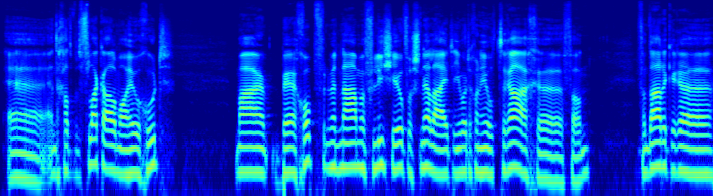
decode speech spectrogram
En dan gaat op het vlakke allemaal heel goed. Maar bergop met name verlies je heel veel snelheid en je wordt er gewoon heel traag eh, van. Vandaar dat ik er eh,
